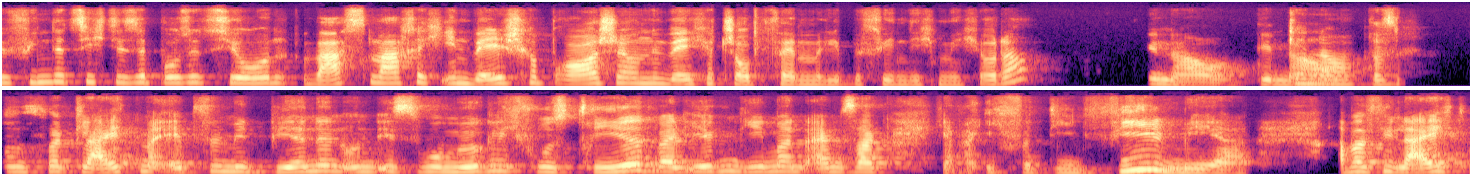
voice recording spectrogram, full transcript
befindet sich diese Position, was mache ich, in welcher Branche und in welcher Jobfamily befinde ich mich, oder? Genau, genau. genau. Das Sonst vergleicht man Äpfel mit Birnen und ist womöglich frustriert, weil irgendjemand einem sagt, ja, aber ich verdiene viel mehr. Aber vielleicht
